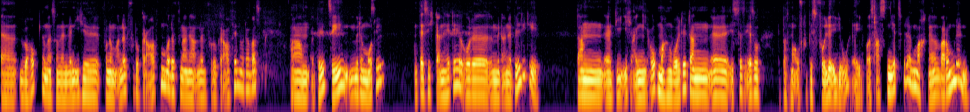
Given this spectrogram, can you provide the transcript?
äh, überhaupt nicht mehr, sondern wenn ich äh, von einem anderen Fotografen oder von einer anderen Fotografin oder was ähm, ein Bild sehe mit einem Model das ich gern hätte oder mit einer Bildidee, dann, äh, die ich eigentlich auch machen wollte, dann äh, ist das eher so, pass mal auf, du bist voll der Idiot, ey. Was hast du denn jetzt wieder gemacht? Ne? Warum denn?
